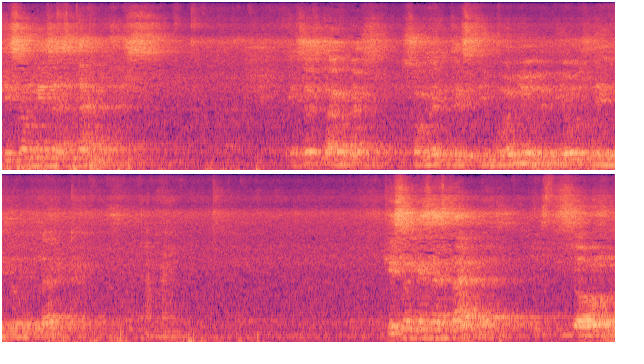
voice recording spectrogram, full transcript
¿qué son esas tablas? Esas tablas son el testimonio de Dios dentro del arca. ¿Qué son esas tablas? Son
